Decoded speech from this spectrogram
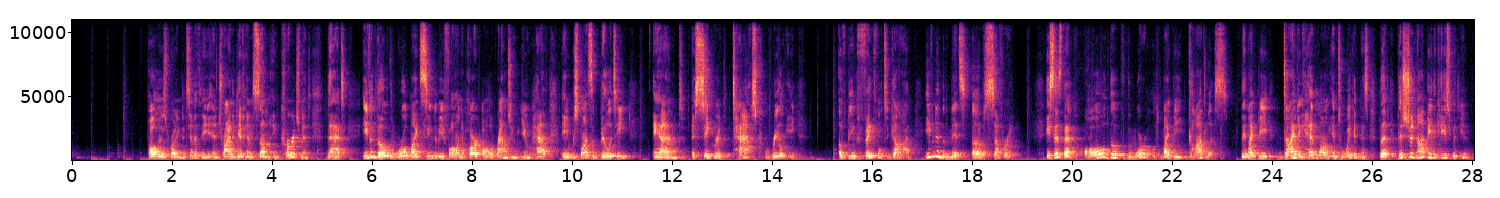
Paul is writing to Timothy and trying to give him some encouragement that even though the world might seem to be falling apart all around you, you have a responsibility and a sacred task, really, of being faithful to God, even in the midst of suffering. He says that all the, the world might be godless. They might be diving headlong into wickedness, but this should not be the case with you.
